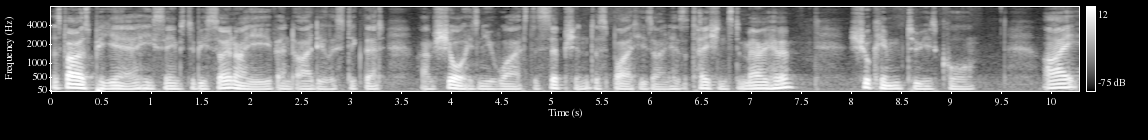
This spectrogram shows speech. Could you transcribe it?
As far as Pierre, he seems to be so naive and idealistic that I'm sure his new wife's deception, despite his own hesitations to marry her, shook him to his core. I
